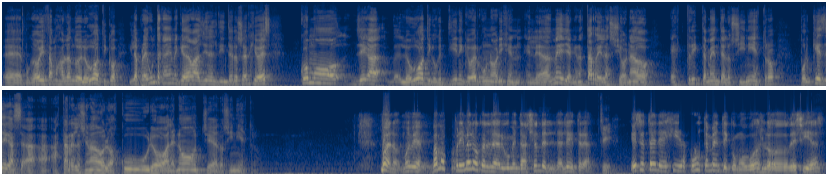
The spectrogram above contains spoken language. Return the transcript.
eh, porque hoy estamos hablando de lo gótico. Y la pregunta que a mí me quedaba allí en el tintero, Sergio, es cómo llega lo gótico, que tiene que ver con un origen en la Edad Media, que no está relacionado estrictamente a lo siniestro. ¿Por qué llega a estar relacionado a lo oscuro, a la noche, a lo siniestro? Bueno, muy bien. Vamos primero con la argumentación de la letra. Sí. Esa está elegida justamente como vos lo decías,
